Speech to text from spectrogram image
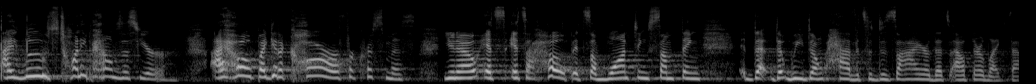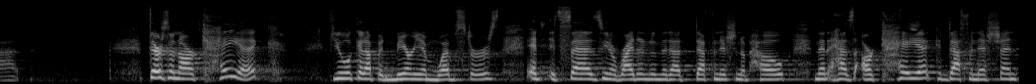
I lose 20 pounds this year. I hope I get a car for Christmas. You know, it's, it's a hope, it's a wanting something that, that we don't have, it's a desire that's out there like that. There's an archaic, if you look it up in Merriam Webster's, it, it says, you know, right under the de- definition of hope, and then it has archaic definition,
